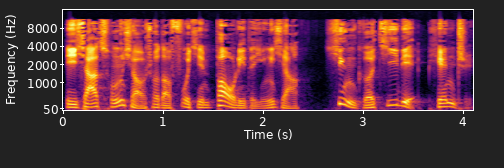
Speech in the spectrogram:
李霞从小受到父亲暴力的影响，性格激烈偏执，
